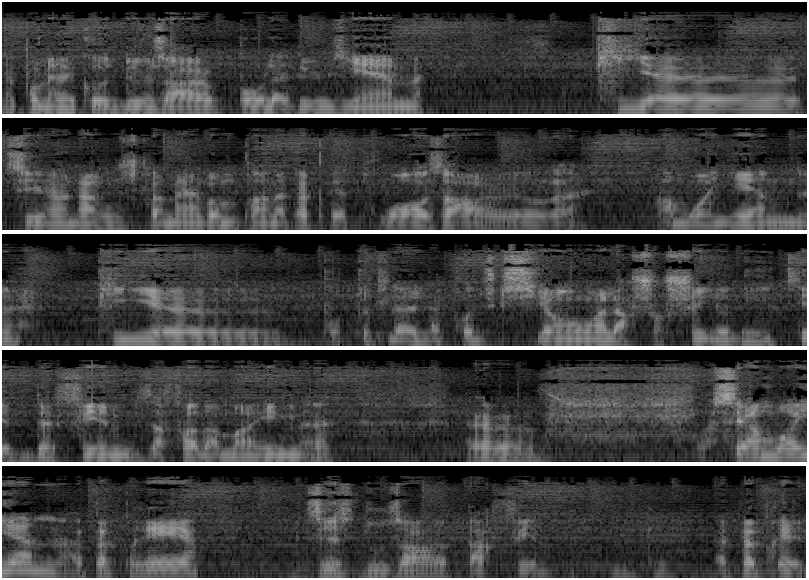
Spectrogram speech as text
la première écoute, deux heures pour la deuxième. Puis, euh, un enregistrement va me prendre à peu près trois heures en moyenne. Puis, euh, pour toute la, production, aller rechercher des clips de films, des affaires de même. Euh, c'est en moyenne à peu près 10-12 heures par film. À peu près,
